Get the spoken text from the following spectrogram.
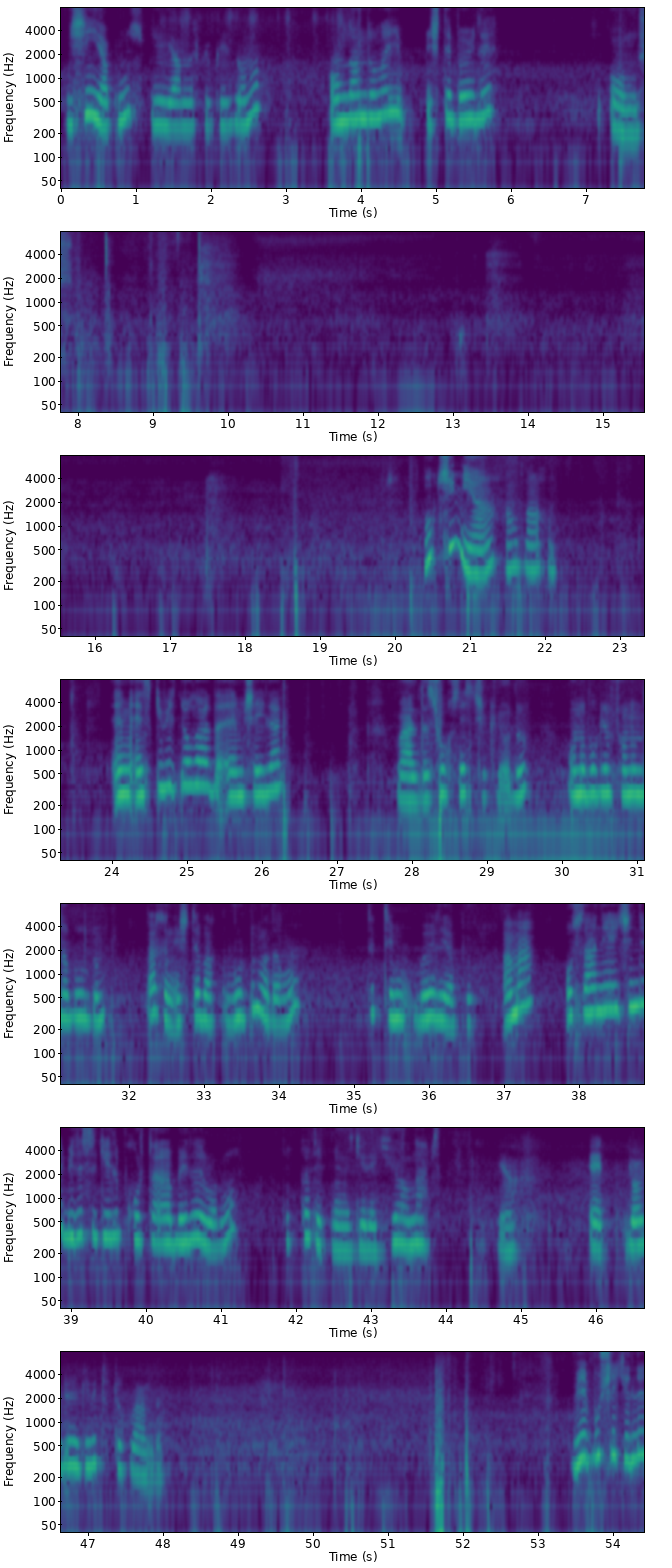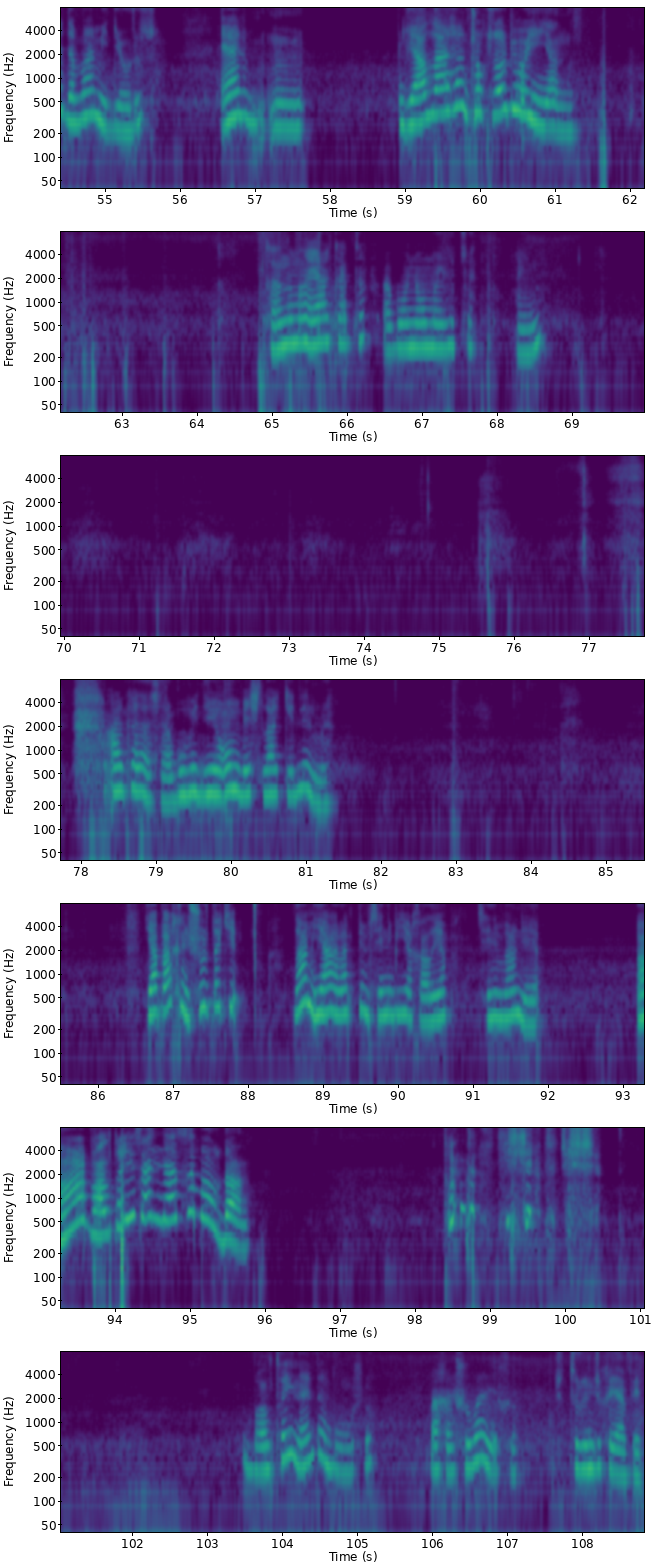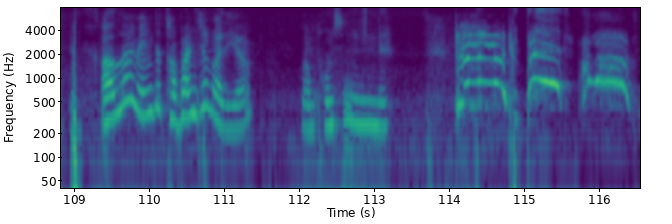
bir şey yapmış. Bir yanlış bir prizonu. Ondan dolayı işte böyle olmuş. Bu kim ya? Allah'ım. Em, eski videolarda em, şeyler vardı. Çok ses çıkıyordu. Onu bugün sonunda buldum. Bakın işte bak vurdum adamı. Tık tim böyle yapıyor. Ama o saniye içinde birisi gelip kurtarabilir onu. Dikkat etmeniz gerekiyor Allah'ım. Ya. Evet gördüğünüz gibi tutuklandı. Ve bu şekilde devam ediyoruz. Eğer ım, ya Allah'ım çok zor bir oyun yalnız. Kanalıma ayağa katıp abone olmayı lütfen unutmayın. Arkadaşlar bu videoya 15 like gelir mi? Ya bakın şuradaki lan ya Rabbim seni bir yakalayayım. Seni var ya. Aa baltayı sen nasıl buldun? Baltayı nereden bulmuş? Bakın şu var ya şu. Şu turuncu kıyafetli. Allah elinde tabanca var ya. Lan polisin önünde.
